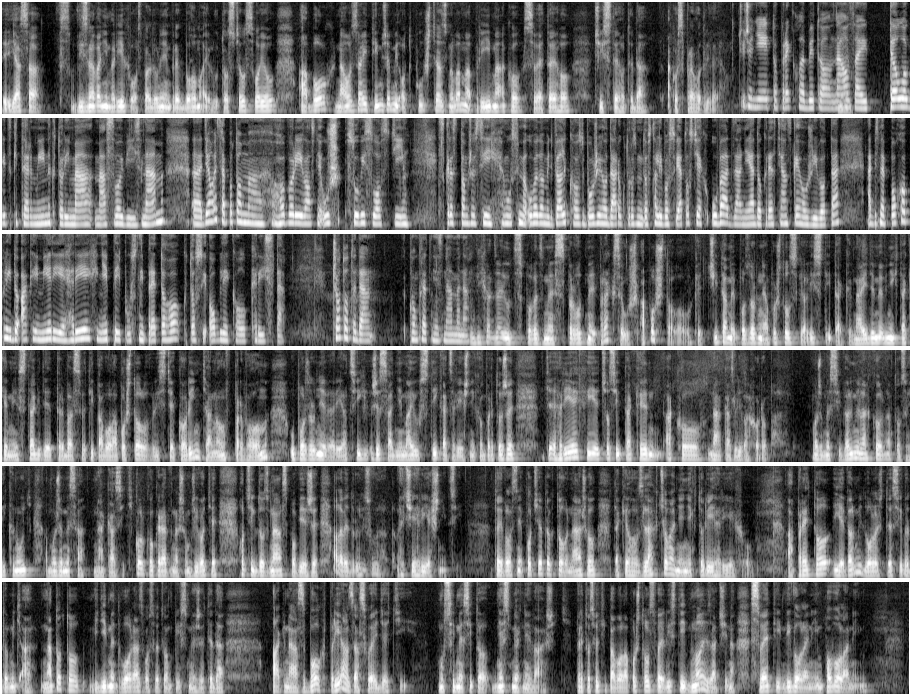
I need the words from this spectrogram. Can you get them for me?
Ja sa vyznávaním hriechov ospravedlňujem pred Bohom aj ľutosťou svojou a Boh naozaj tým, že mi odpúšťa, znova ma prijíma ako svetého, čistého, teda ako spravodlivého. Čiže nie je to preklep, je to naozaj teologický termín, ktorý má, má svoj význam. E, ďalej sa potom hovorí vlastne už v súvislosti s krstom, že si musíme uvedomiť veľkosť Božieho daru, ktorú sme dostali vo sviatostiach uvádzania do kresťanského života, aby sme pochopili, do akej miery je hriech nepripustný pre toho, kto si obliekol Krista. Čo to teda konkrétne znamená? Vychádzajúc, povedzme, z prvotnej praxe už apoštolov, keď čítame pozorne apoštolské listy, tak nájdeme v nich také miesta, kde treba svätý Pavol Apoštol v liste Korintianom v prvom upozorňuje veriacich, že sa nemajú stýkať s hriešnikom, pretože tie hriech je čosi také ako nákazlivá choroba. Môžeme si veľmi ľahko na to zvyknúť a môžeme sa nakaziť. Koľkokrát v našom živote, hoci kto z nás povie, že ale druhí sú väčšie hriešnici. To je vlastne počiatok toho nášho takého zľahčovania niektorých hriechov. A preto je veľmi dôležité si uvedomiť, a na toto vidíme dôraz vo Svetom písme, že teda ak nás Boh prijal za svoje deti, musíme si to nesmierne vážiť. Preto svätý Pavol Apoštol svoje listy mnohé začína svetým, vyvoleným, povolaným.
